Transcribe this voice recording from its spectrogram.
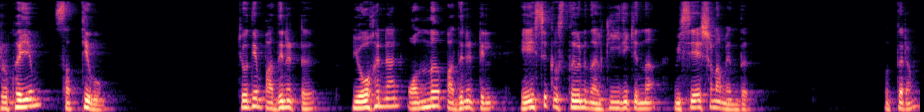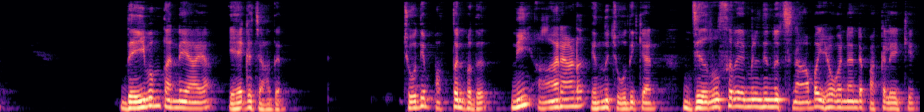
കൃപയും സത്യവും. ചോദ്യം പതിനെട്ട് യോഹന്നാൻ ഒന്ന് പതിനെട്ടിൽ യേശു ക്രിസ്തുവിന് നൽകിയിരിക്കുന്ന വിശേഷണമെന്ത്? ഉത്തരം ദൈവം തന്നെയായ ഏകജാതൻ. ചോദ്യം പത്തൊൻപത് നീ ആരാണ് എന്ന് ചോദിക്കാൻ ജെറൂസലേമിൽ നിന്ന് സ്നാപയോഹന്നാന്റെ പക്കലേക്ക്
